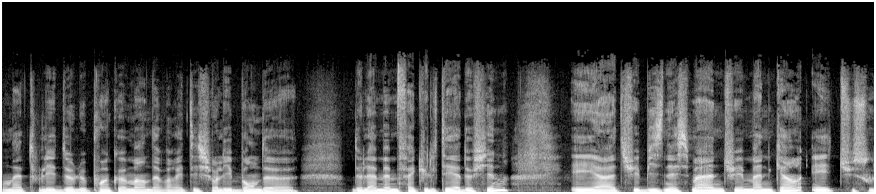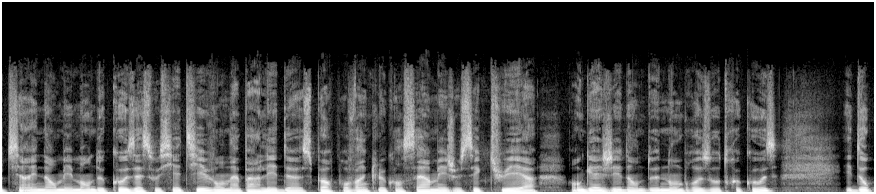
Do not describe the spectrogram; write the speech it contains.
on a tous les deux le point commun d'avoir été sur les bancs de, de la même faculté à Dauphine. Et euh, tu es businessman, tu es mannequin et tu soutiens énormément de causes associatives. On a parlé de sport pour vaincre le cancer, mais je sais que tu es euh, engagé dans de nombreuses autres causes. Et donc,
